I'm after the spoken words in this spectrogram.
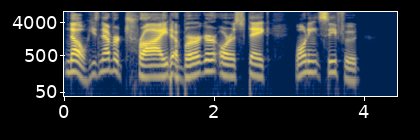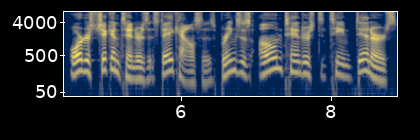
no, he's never tried a burger or a steak. Won't eat seafood. Orders chicken tenders at steakhouses. Brings his own tenders to team dinners.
